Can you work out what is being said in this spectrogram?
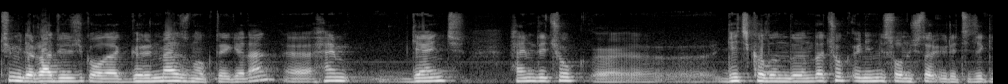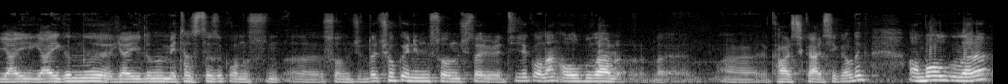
tümüyle radyolojik olarak görünmez noktaya gelen e, hem genç hem de çok e, geç kalındığında çok önemli sonuçlar üretecek yay, yaygınlığı, yayılımı, metastazı konusu e, sonucunda çok önemli sonuçlar üretecek olan olgularla karşı karşıya kaldık. Ama bu olgulara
